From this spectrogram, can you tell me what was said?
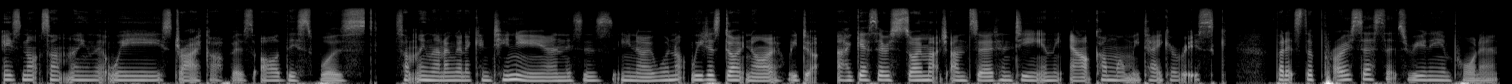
it's not something that we strike up as oh this was something that I'm going to continue and this is, you know, we're not we just don't know. We don't I guess there is so much uncertainty in the outcome when we take a risk, but it's the process that's really important.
